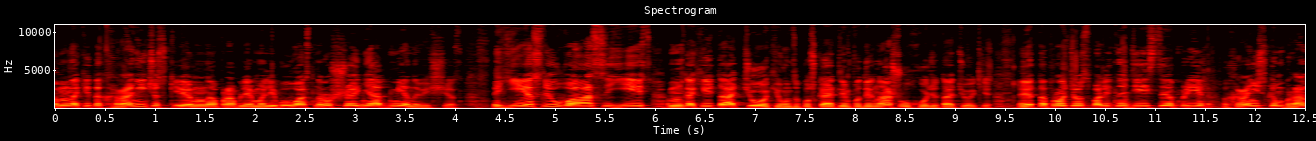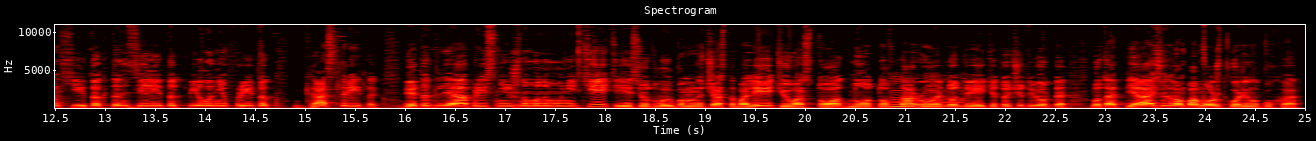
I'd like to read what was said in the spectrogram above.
какие-то хронические проблемы, либо у вас нарушение обмена веществ. Если у вас есть какие-то отеки, он запускает лимфодренаж, уходят отеки. Это противовоспалительное действие при хроническом хроническом бронхитах, танзелитах, пилонефритах, гастритах. Это для при сниженном иммунитете, если вот вы часто болеете, у вас то одно, то второе, то третье, то четвертое. Вот опять же это вам поможет корень лопуха.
